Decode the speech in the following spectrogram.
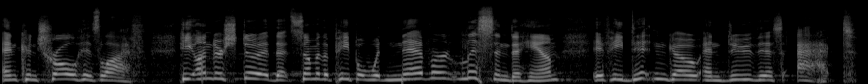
and control his life. He understood that some of the people would never listen to him if he didn't go and do this act.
